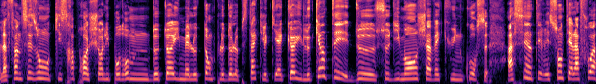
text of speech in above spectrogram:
La fin de saison qui se rapproche sur l'hippodrome d'Auteuil, mais le temple de l'obstacle qui accueille le quintet de ce dimanche avec une course assez intéressante et à la fois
